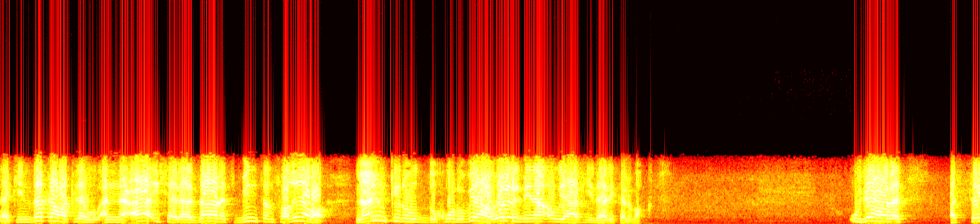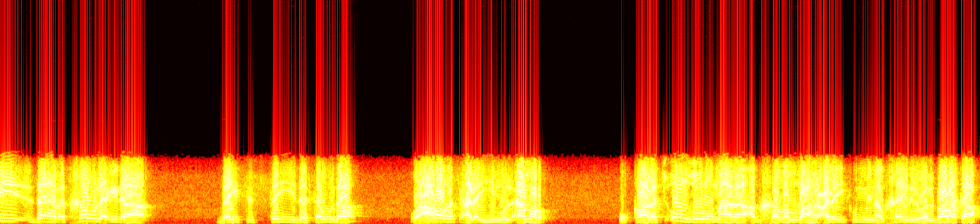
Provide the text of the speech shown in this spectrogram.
لكن ذكرت له أن عائشة لا زالت بنتا صغيرة لا يمكنه الدخول بها ولا البناء بها في ذلك الوقت. وذهبت السي... ذهبت خولة إلى بيت السيدة سودة وعرضت عليهم الأمر وقالت انظروا ماذا أدخل الله عليكم من الخير والبركة.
